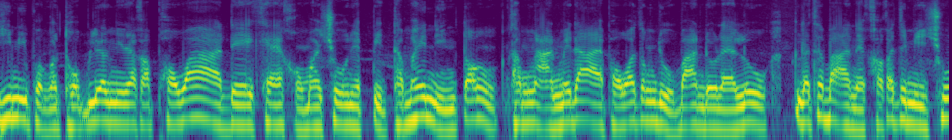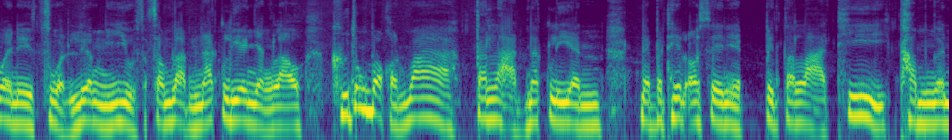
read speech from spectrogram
ที่มีผลกระทบเรื่องนี้นะครับ เพราะว่าเดย์แคร์ของมาชูเนี่ยปิดทำให้หนิงต้องทำงานไม่ได้ เพราะว่าต้องอยู่บ้านดูแลลูก รัฐบาลเนี่ยเขาก็จะมีช่วยในส่วนเรื่องนี้อยู่สำหรับนักเรียนอย่างเรา คือต้องบอกก่อนว่าตลาดนักเรียนในประเทศออสเตรเลียเป็นตลาดที่ทำเงิน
